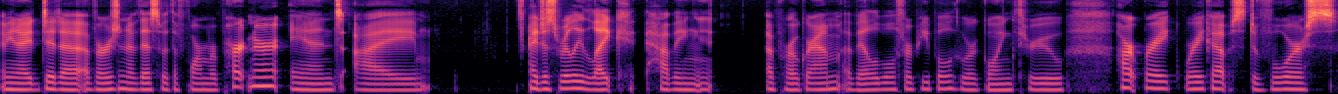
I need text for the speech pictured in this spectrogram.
I mean, I did a, a version of this with a former partner and I I just really like having a program available for people who are going through heartbreak, breakups, divorce,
